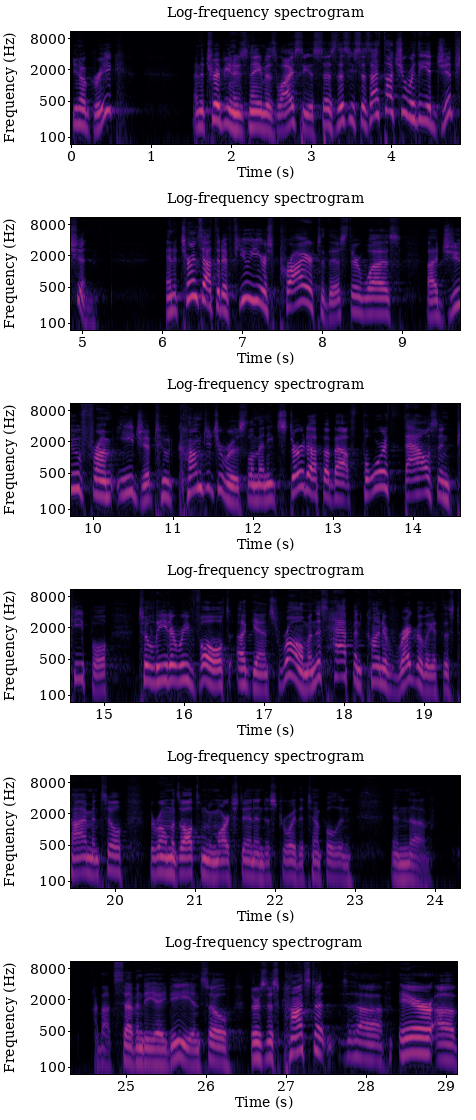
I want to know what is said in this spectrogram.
you know Greek? And the tribune, whose name is Lysias, says this. He says, I thought you were the Egyptian. And it turns out that a few years prior to this, there was a Jew from Egypt who'd come to Jerusalem and he'd stirred up about 4,000 people to lead a revolt against Rome. And this happened kind of regularly at this time until the Romans ultimately marched in and destroyed the temple in, in uh, about 70 AD. And so there's this constant uh, air of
